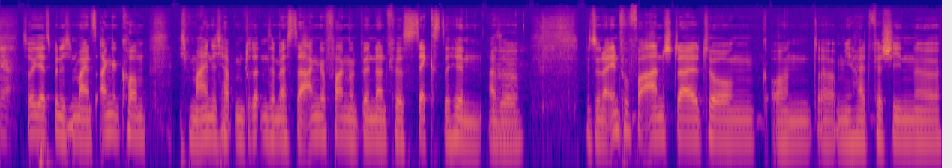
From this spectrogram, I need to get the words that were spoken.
Ja. So, jetzt bin ich in Mainz angekommen. Ich meine, ich habe im dritten Semester angefangen und bin dann fürs sechste hin. Also mit so einer Infoveranstaltung und äh, mir halt verschiedene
